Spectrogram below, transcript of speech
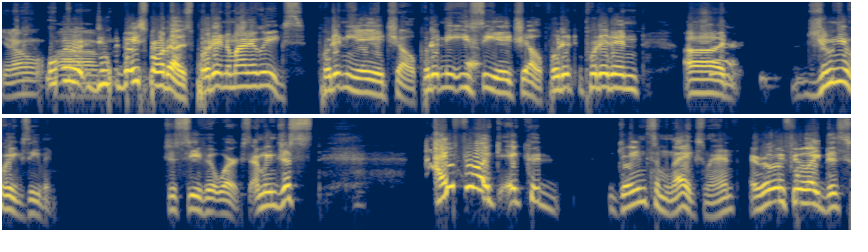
You know, or um, do what baseball does. Put it in the minor leagues. Put it in the AHL. Put it in the ECHL. Put it put it in uh, sure. junior leagues even. Just see if it works. I mean, just I feel like it could gain some legs, man. I really feel like this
